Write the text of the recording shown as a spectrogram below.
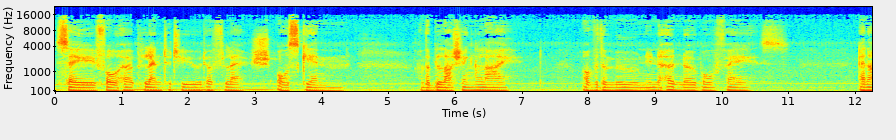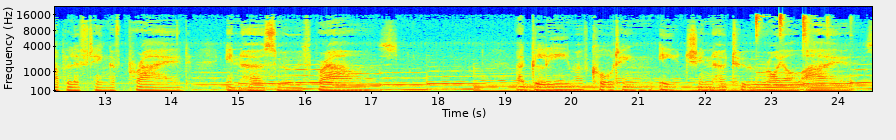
save for her plentitude of flesh or skin, the blushing light of the moon in her noble face, an uplifting of pride in her smooth brows, a gleam of courting each in her two royal eyes,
